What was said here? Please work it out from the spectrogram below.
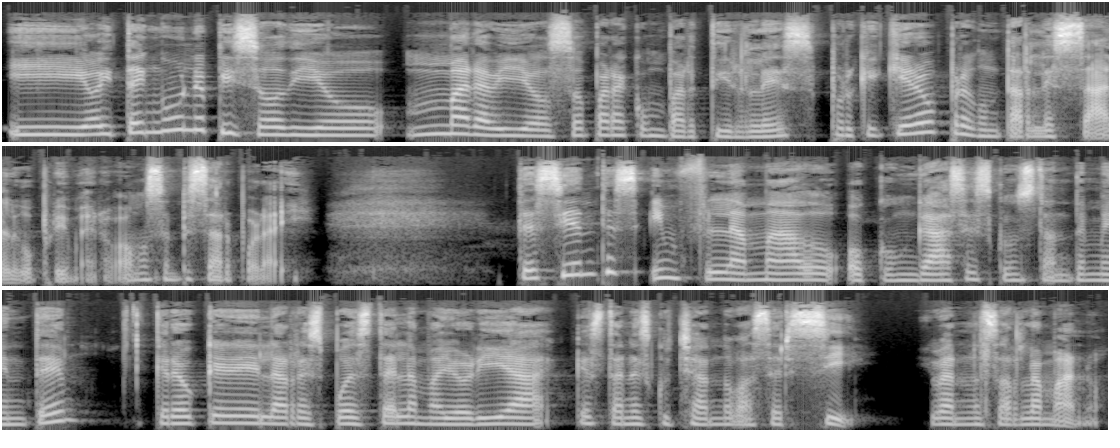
Y hoy tengo un episodio maravilloso para compartirles porque quiero preguntarles algo primero. Vamos a empezar por ahí. ¿Te sientes inflamado o con gases constantemente? Creo que la respuesta de la mayoría que están escuchando va a ser sí y van a alzar la mano.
